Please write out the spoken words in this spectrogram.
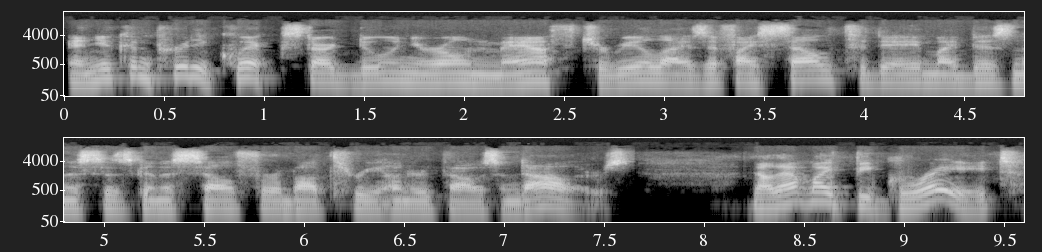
And you can pretty quick start doing your own math to realize if I sell today, my business is going to sell for about $300,000. Now, that might be great,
